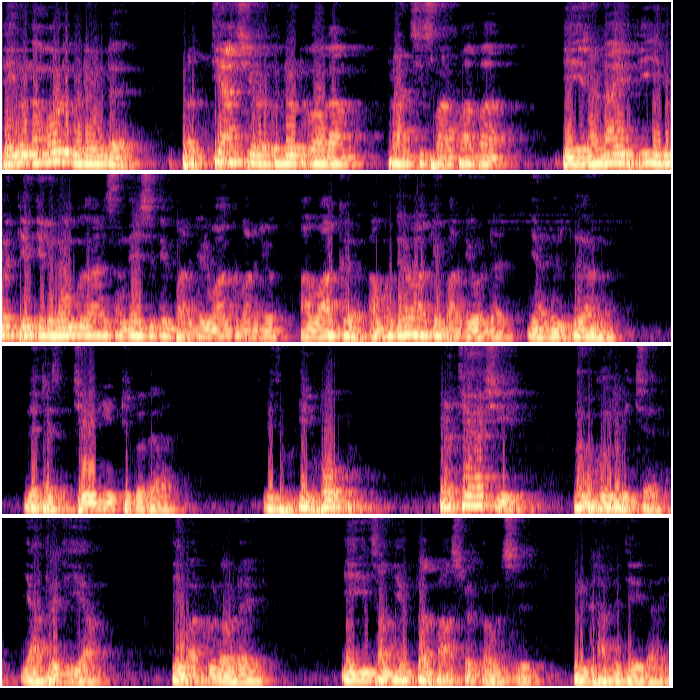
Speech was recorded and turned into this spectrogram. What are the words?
ദൈവം നമ്മോട് കൂടിയുണ്ട്. പ്രത്യാശയോടെ മുന്നോട്ട് പോകാം. ഫ്രാൻസിസ് മാർപ്പാപ്പ ഈ രണ്ടായിരത്തി ഇരുപത്തി അഞ്ചിലെ നോമ്പുകാല സന്ദേശത്തിൽ പറഞ്ഞൊരു വാക്ക് പറഞ്ഞു. ആ വാക്ക് ആ മുദ്രാവാക്യം പറഞ്ഞുകൊണ്ട് ഞാൻ നിർത്തുകയാണ്. Let us journey together with പ്രത്യാശയിൽ നമുക്ക് ഒരുമിച്ച് യാത്ര ചെയ്യാം. ഈ വാക്കുകളോടെ ഈ സംയുക്ത പാസ്റ്റർ കൗൺസിൽ ഉദ്ഘാടനം ചെയ്തതായി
